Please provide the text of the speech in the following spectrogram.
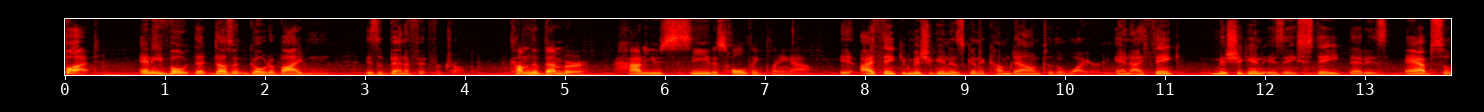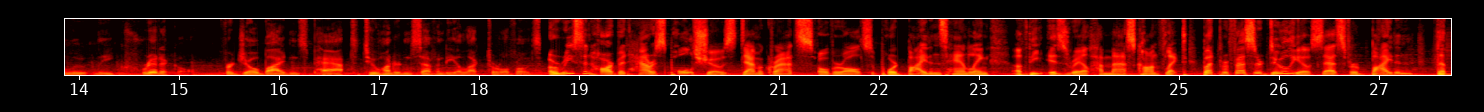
But any vote that doesn't go to Biden is a benefit for Trump. Come November, how do you see this whole thing playing out? I think Michigan is going to come down to the wire. And I think Michigan is a state that is absolutely critical for Joe Biden's path to 270 electoral votes. A recent Harvard Harris poll shows Democrats overall support Biden's handling of the Israel Hamas conflict. But Professor Dulio says for Biden, the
